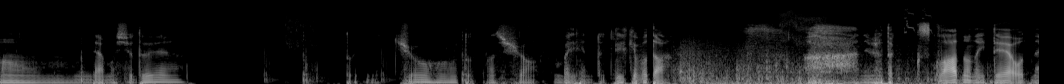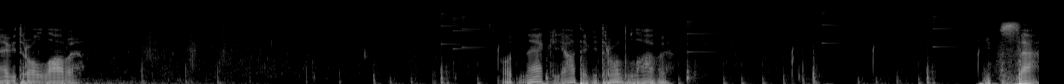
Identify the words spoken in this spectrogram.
Ем, Йдемо сюди. Нічого, тут у нас що? Блін, тут тільки вода. Ах, Не вже так складно знайти одне відро лави. Одне кляте відро лави. І все.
